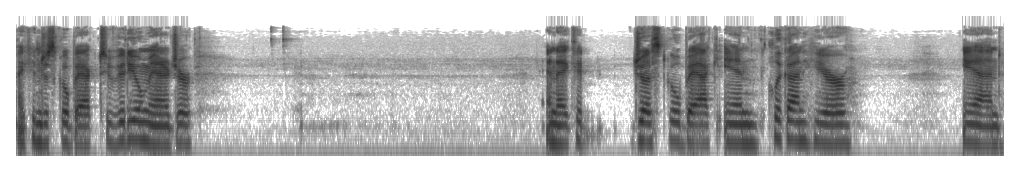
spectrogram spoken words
I can just go back to Video Manager and I could just go back in, click on here, and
